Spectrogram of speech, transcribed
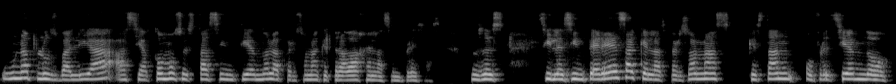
una plusvalía hacia cómo se está sintiendo la persona que trabaja en las empresas. Entonces, si les interesa que las personas que están ofreciendo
